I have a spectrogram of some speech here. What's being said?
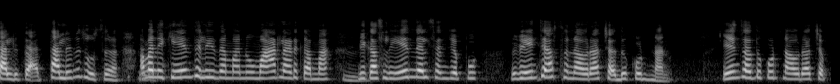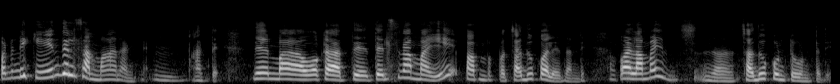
తల్లి తల్లిని చూస్తున్నారు. అమ్మ నీకేం తెలియదమ్మా నువ్వు మాట్లాడకమ్మా. నీకు అసలు ఏం తెలుసు అని చెప్పు. నువ్వేం చేస్తున్నావురా? చదువుకుంటున్నాను. ఏం చదువుకుంటున్నావురా? చెప్పండి. నీకేం తెలుసమ్మా అని అంటే అంతే. నేను మా ఒక తెలిసిన అమ్మాయి చదువుకోలేదండి. వాళ్ళ అమ్మాయి చదువుకుంటూ ఉంటుంది.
